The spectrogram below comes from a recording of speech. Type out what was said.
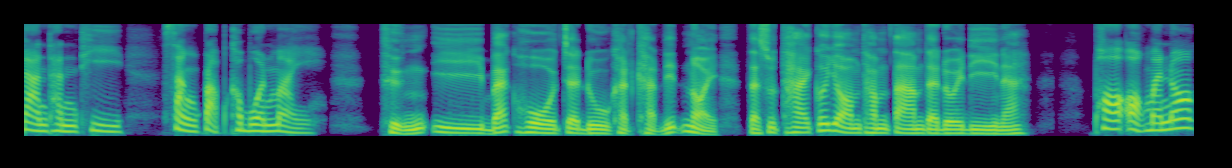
การณ์ทันที สั่งปรับขบวนใหม่ ถึง e b a c k h o จะดูขัดขัดๆนิดหน่อย แต่สุดท้ายก็ยอมทำตามแต่โดยดีนะ พอออกมานอก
